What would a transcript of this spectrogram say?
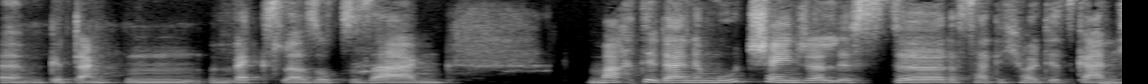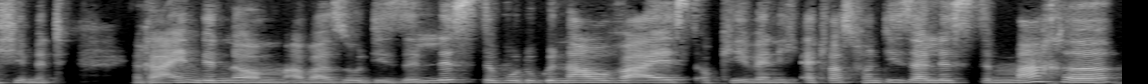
ähm, Gedankenwechsler sozusagen. Mach dir deine Mood Changer Liste. Das hatte ich heute jetzt gar nicht hier mit reingenommen, aber so diese Liste, wo du genau weißt, okay, wenn ich etwas von dieser Liste mache,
